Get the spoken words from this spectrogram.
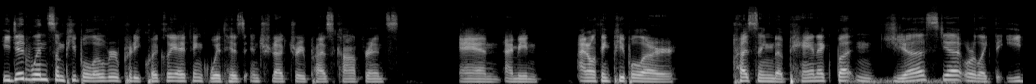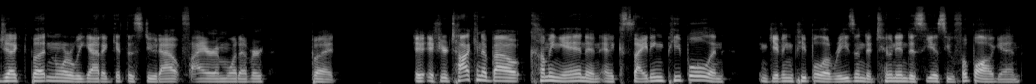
He did win some people over pretty quickly, I think, with his introductory press conference. And I mean, I don't think people are pressing the panic button just yet or like the eject button where we got to get this dude out, fire him, whatever. But if you're talking about coming in and, and exciting people and, and giving people a reason to tune into CSU football again,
